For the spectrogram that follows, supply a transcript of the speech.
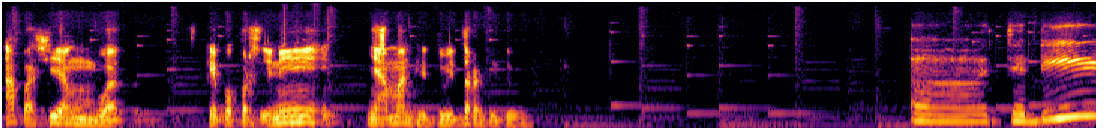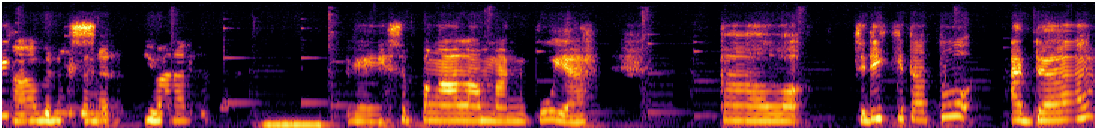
apa sih yang membuat K-popers ini nyaman di Twitter gitu? Uh, jadi ah, benar-benar gimana tuh? Oke, okay, sepengalamanku ya, kalau jadi kita tuh ada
